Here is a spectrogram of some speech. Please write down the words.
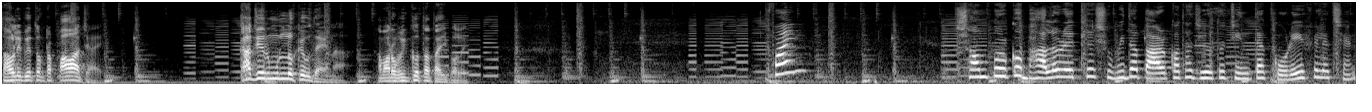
তাহলে বেতনটা পাওয়া যায়। কাজের মূল্য কেউ দেয় না আমার অভিজ্ঞতা তাই বলে। ফাইন সম্পর্ক ভালো রেখে সুবিধা পাওয়ার কথা যেহেতু চিন্তা করেই ফেলেছেন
